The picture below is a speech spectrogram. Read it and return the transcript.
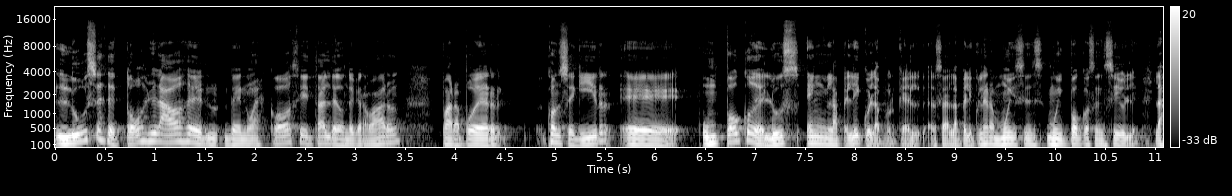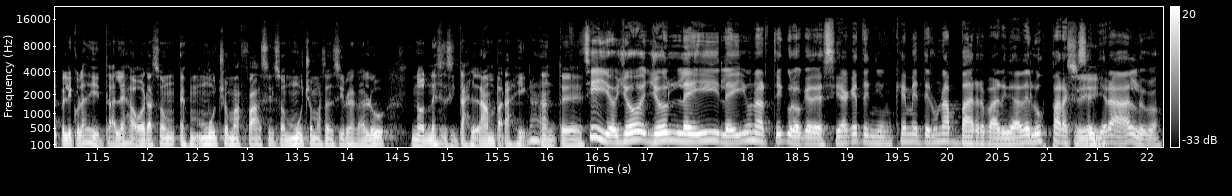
luces de todos lados de, de Nueva Escocia y tal, de donde grabaron, para poder conseguir eh, un poco de luz en la película, porque o sea, la película era muy, muy poco sensible. Las películas digitales ahora son es mucho más fácil, son mucho más sensibles a la luz, no necesitas lámparas gigantes. Sí, yo, yo, yo leí, leí un artículo que decía que tenían que meter una barbaridad de luz para que Sí. se viera algo.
